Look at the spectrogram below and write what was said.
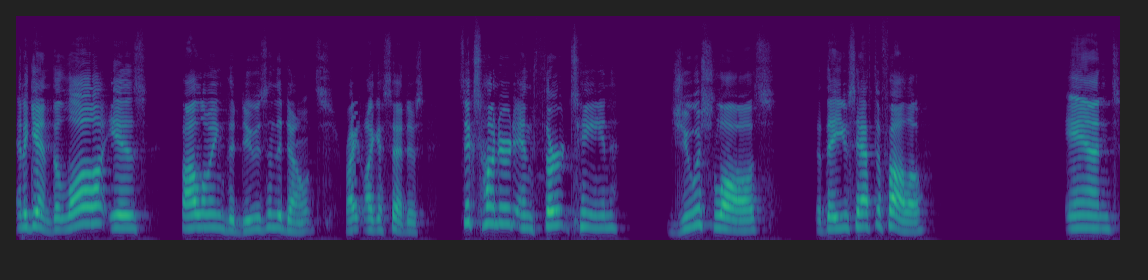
And again, the law is following the do's and the don'ts, right? Like I said, there's 613 Jewish laws that they used to have to follow. And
